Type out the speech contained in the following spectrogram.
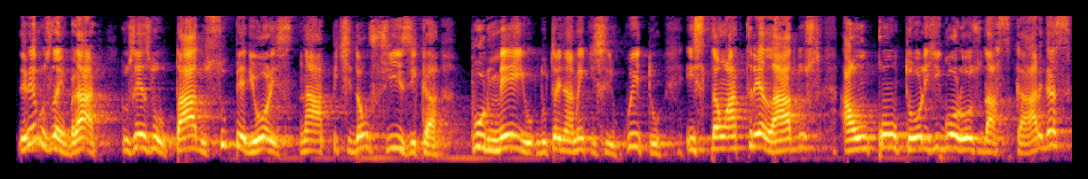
Devemos lembrar que os resultados superiores na aptidão física por meio do treinamento de circuito estão atrelados a um controle rigoroso das cargas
